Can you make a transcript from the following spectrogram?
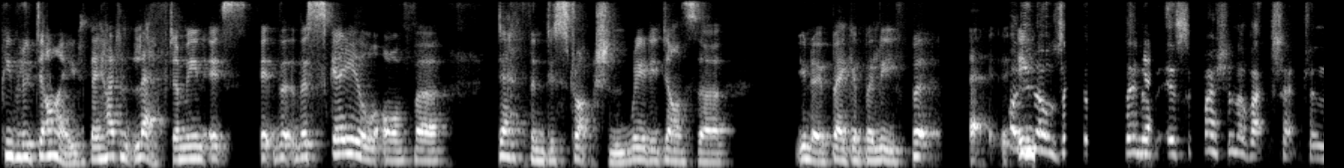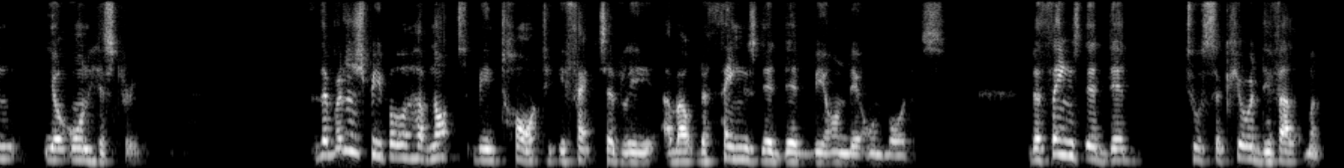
people who died, they hadn't left. I mean, it's it, the, the scale of uh, death and destruction really does, uh, you know, beg a belief. But uh, well, in, you know, Zeinab, yeah. it's a question of accepting your own history the British people have not been taught effectively about the things they did beyond their own borders, the things they did to secure development,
